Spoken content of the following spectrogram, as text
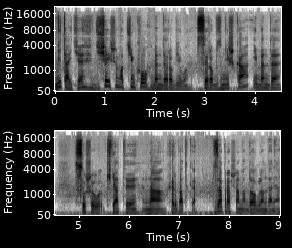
Witajcie. W dzisiejszym odcinku będę robił syrop z mniszka i będę suszył kwiaty na herbatkę. Zapraszam do oglądania.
